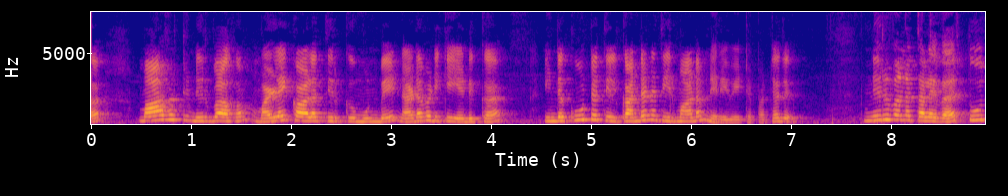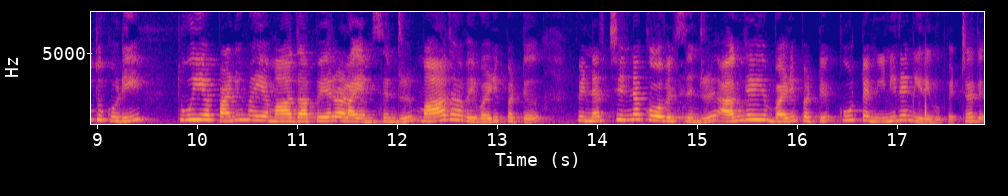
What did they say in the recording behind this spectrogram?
மாவட்ட நிர்வாகம் மழை காலத்திற்கு முன்பே நடவடிக்கை எடுக்க இந்த கூட்டத்தில் கண்டன தீர்மானம் நிறைவேற்றப்பட்டது. நிறுவன தலைவர் தூத்துக்குடி தூய பனிமய மாதா பேராலயம் சென்று மாதாவை வழிபட்டு பின்னர் சின்ன கோவில் சென்று அங்கேயும் வழிபட்டு கூட்டம் இனிதே நிறைவு பெற்றது.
